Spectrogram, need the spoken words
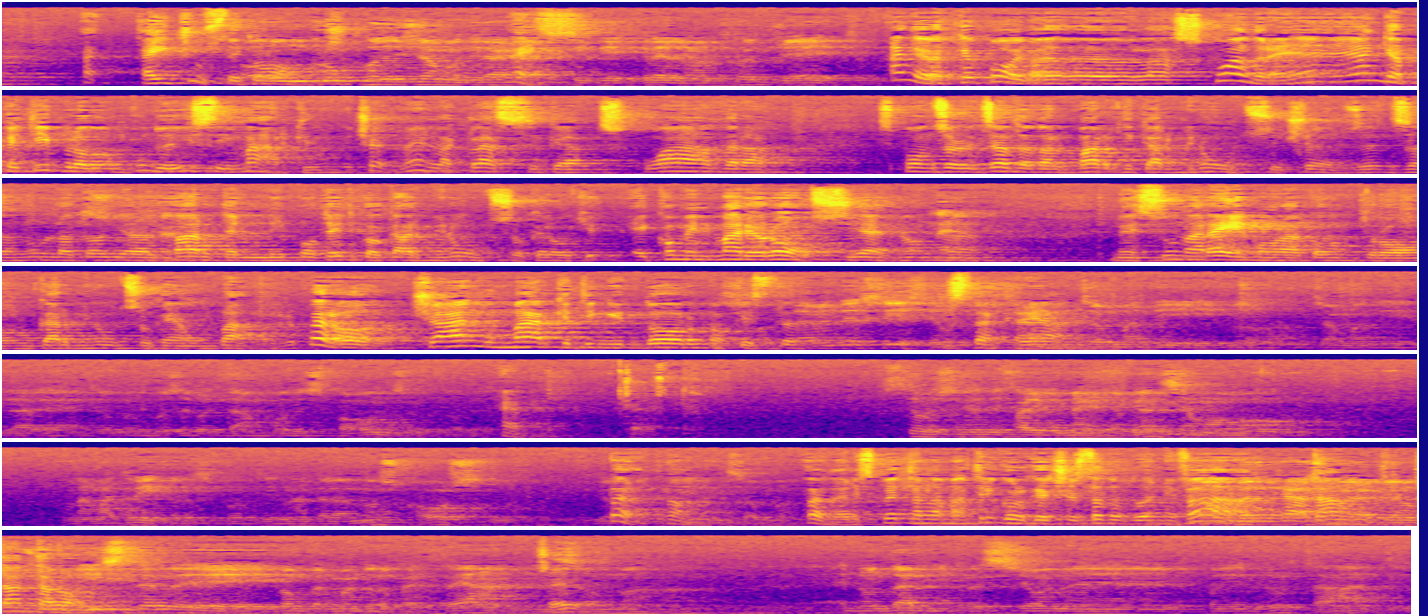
eh, ai giusti economici. un gruppo diciamo, di ragazzi eh. che credono al progetto. Anche perché poi la, la, squadra è anche appetibile da un punto di vista di marketing, cioè non è la classica squadra sponsorizzata dal bar di Carminuzzo, cioè senza nulla togliere al bar dell'ipotetico Carminuzzo, che lo, è come il Mario Rossi, eh, non, eh. nessuna remola contro un Carminuzzo che ha un bar, però c'è anche un marketing intorno che sta, sì, che sta creando. Insomma, di, insomma, di dare anche una possibilità un po' di sponsor. Eh, certo. Stiamo cercando di fare il meglio, noi siamo una matricola, si può dire, nata l'anno scorso. Però, no, insomma, Guarda, rispetto alla matricola che c'è stata due anni fa, no, caso tant- tanta roba. e confermandolo per tre anni, certo. insomma, e non dargli pressione con i risultati,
